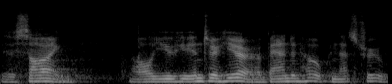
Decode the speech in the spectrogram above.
is a sign. All you who enter here abandon hope, and that's true.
